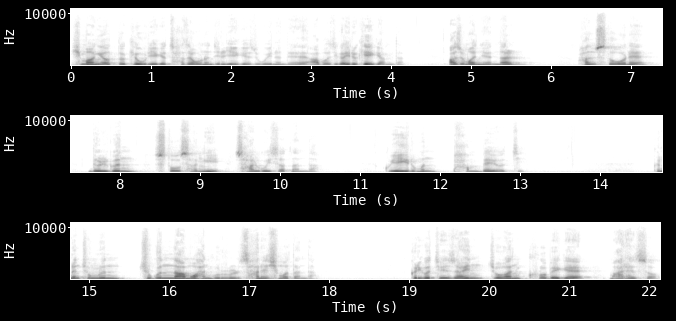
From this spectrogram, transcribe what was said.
희망이 어떻게 우리에게 찾아오는지를 얘기해 주고 있는데 아버지가 이렇게 얘기합니다. 아주 먼 옛날 한 수도원에 늙은 수도상이 살고 있었단다. 그의 이름은 판배였지. 그는 죽는 죽은 나무 한 그루를 산에 심었단다. 그리고 제자인 조한 크로백에 말했어.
